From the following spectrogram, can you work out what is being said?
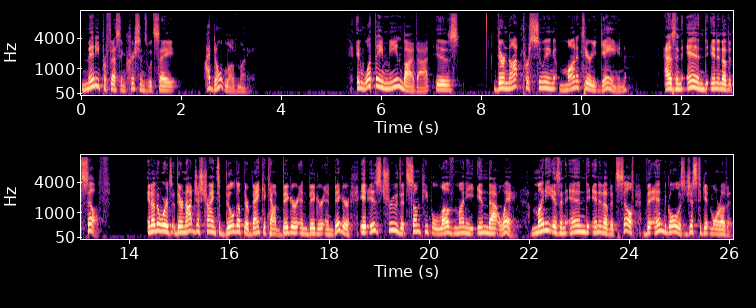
Many professing Christians would say, I don't love money. And what they mean by that is they're not pursuing monetary gain as an end in and of itself. In other words, they're not just trying to build up their bank account bigger and bigger and bigger. It is true that some people love money in that way. Money is an end in and of itself. The end goal is just to get more of it.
